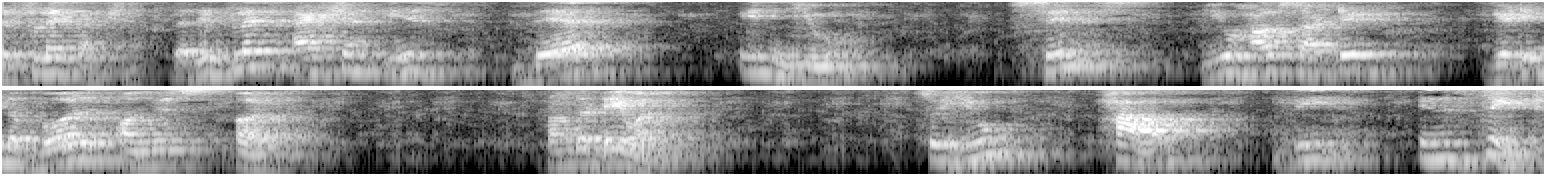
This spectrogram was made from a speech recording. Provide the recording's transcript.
reflex action. The reflex action is there in you since you have started getting the birth on this earth from the day one. So you have the instinct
